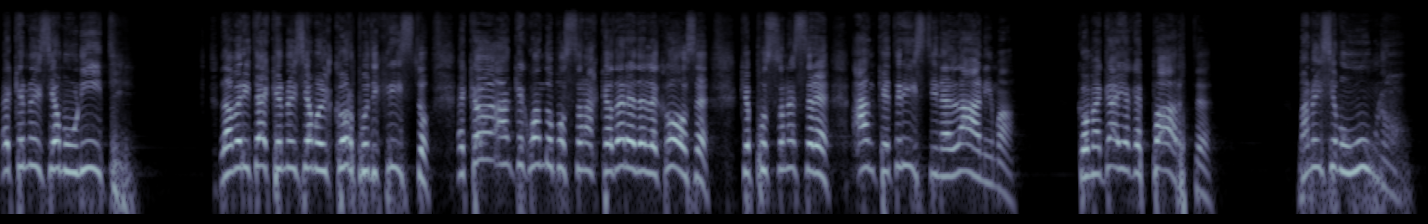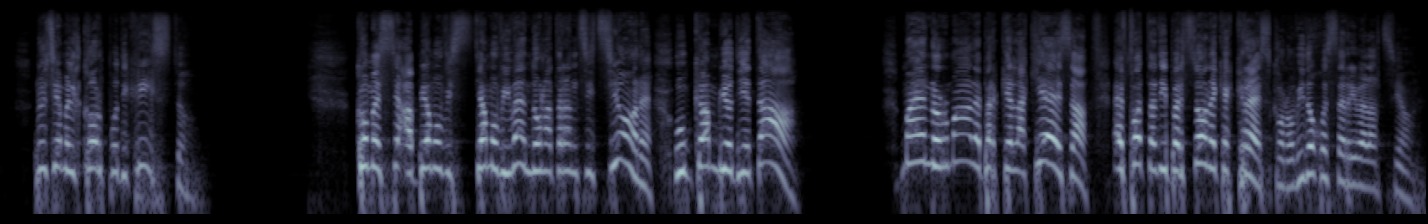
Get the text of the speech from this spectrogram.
e che noi siamo uniti. La verità è che noi siamo il corpo di Cristo e che anche quando possono accadere delle cose che possono essere anche tristi nell'anima, come Gaia che parte, ma noi siamo uno, noi siamo il corpo di Cristo. Come abbiamo, stiamo vivendo una transizione, un cambio di età ma è normale perché la Chiesa è fatta di persone che crescono. Vi do questa rivelazione.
